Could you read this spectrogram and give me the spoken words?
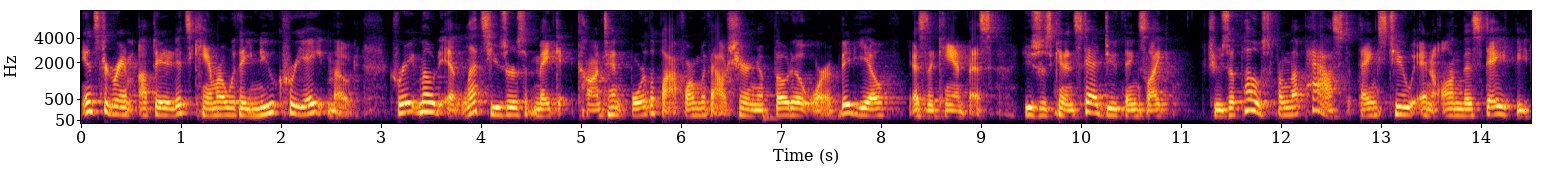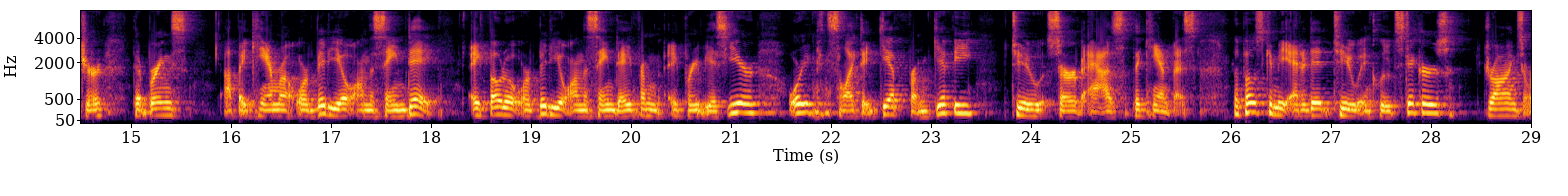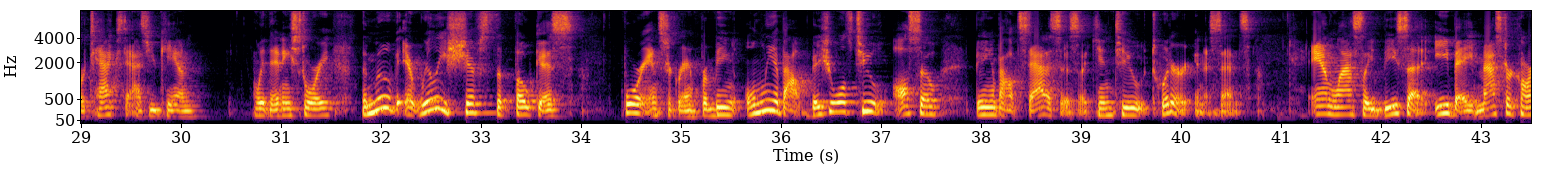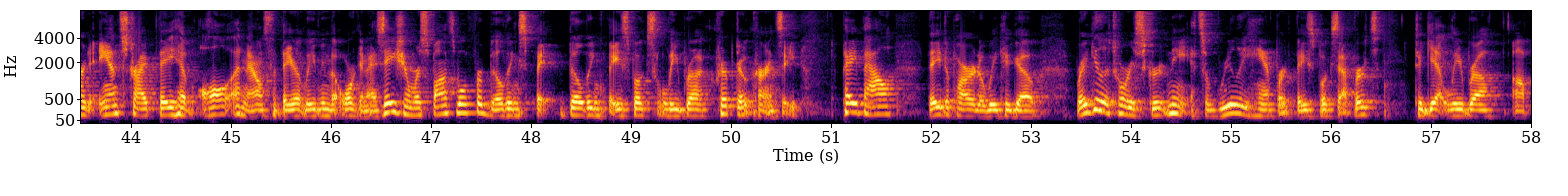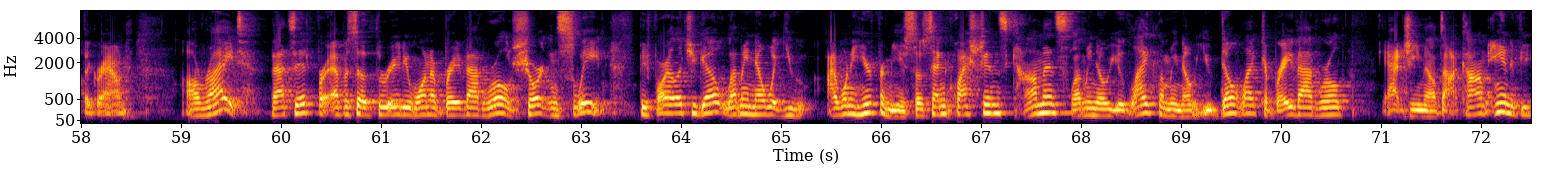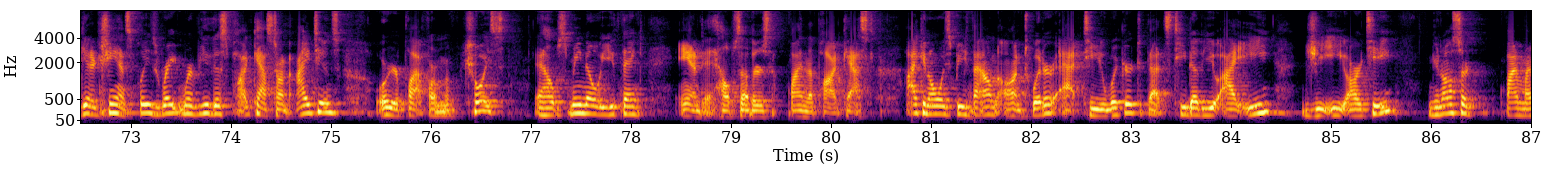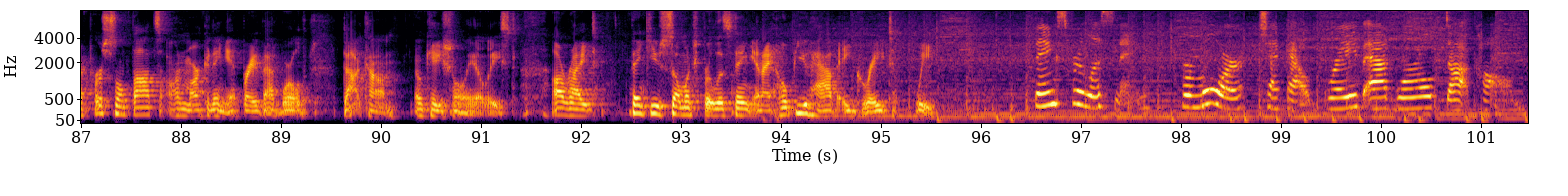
Instagram updated its camera with a new create mode. Create mode, it lets users make content for the platform without sharing a photo or a video as the canvas. Users can instead do things like choose a post from the past thanks to an on this day feature that brings up a camera or video on the same day a photo or video on the same day from a previous year, or you can select a GIF from Giphy to serve as the canvas. The post can be edited to include stickers, drawings, or text as you can with any story. The move, it really shifts the focus for Instagram from being only about visuals to also being about statuses, akin to Twitter in a sense. And lastly, Visa, eBay, MasterCard, and Stripe, they have all announced that they are leaving the organization responsible for building, building Facebook's Libra cryptocurrency. PayPal, they departed a week ago. Regulatory scrutiny, it's really hampered Facebook's efforts to get Libra off the ground. All right, that's it for episode 381 of Brave Ad World. Short and sweet. Before I let you go, let me know what you I want to hear from you. So send questions, comments, let me know what you like, let me know what you don't like to Brave Ad World at gmail.com. And if you get a chance, please rate and review this podcast on iTunes or your platform of choice. It helps me know what you think and it helps others find the podcast. I can always be found on Twitter at T Wiegert. That's T W I E G E R T. You can also find my personal thoughts on marketing at braveadworld.com, occasionally at least. All right. Thank you so much for listening, and I hope you have a great week. Thanks for listening. For more, check out braveadworld.com.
